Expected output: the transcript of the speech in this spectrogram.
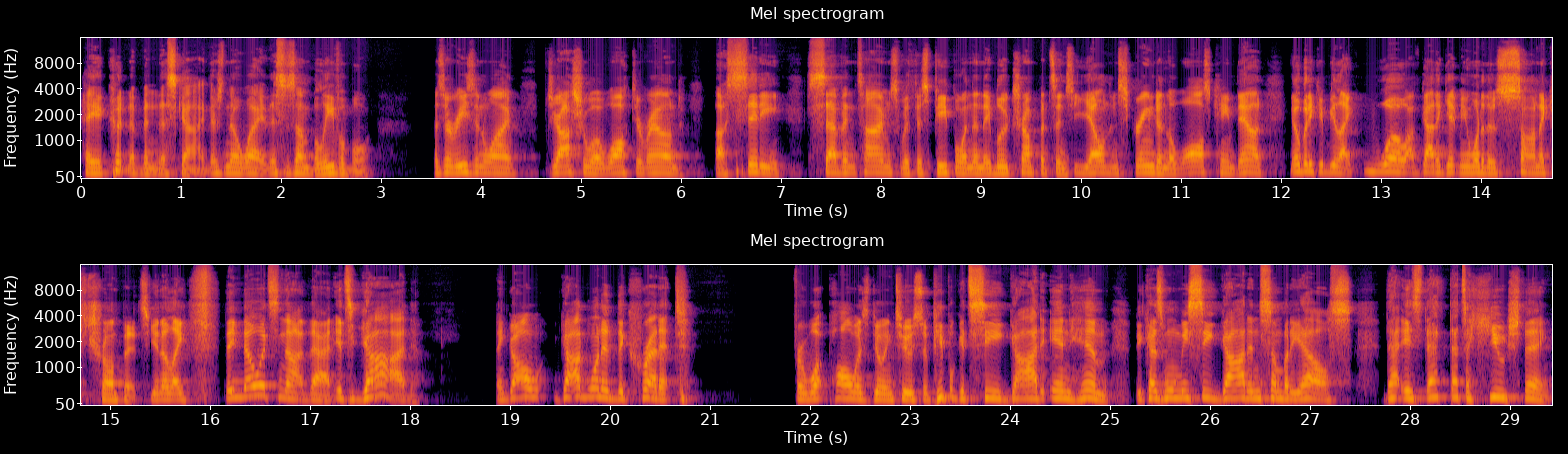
hey, it couldn't have been this guy. There's no way. This is unbelievable. There's a reason why Joshua walked around a city seven times with his people, and then they blew trumpets and she yelled and screamed, and the walls came down. Nobody could be like, Whoa, I've got to get me one of those sonic trumpets. You know, like they know it's not that, it's God. And God, God wanted the credit for what Paul was doing too, so people could see God in him. Because when we see God in somebody else, that is that that's a huge thing.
